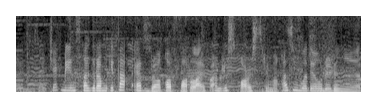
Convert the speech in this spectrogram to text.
kalian bisa cek di Instagram kita at Drakor for Life underscore. Terima kasih buat yang udah denger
